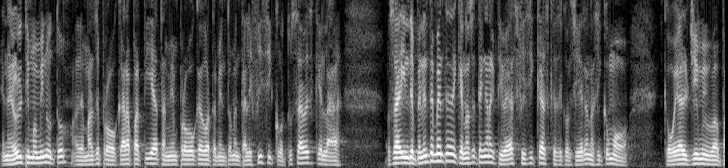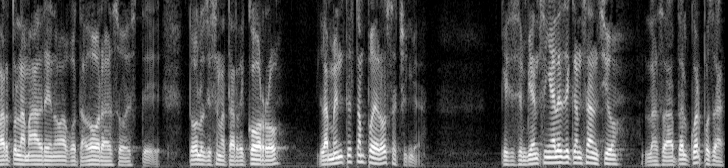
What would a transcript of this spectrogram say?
en el último minuto, además de provocar apatía, también provoca agotamiento mental y físico. Tú sabes que la, o sea, independientemente de que no se tengan actividades físicas que se consideran así como que voy al gym y me parto la madre, ¿no? Agotadoras o este, todos los días en la tarde corro. La mente es tan poderosa, chinga, que si se envían señales de cansancio, las adapta al cuerpo. O sea,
